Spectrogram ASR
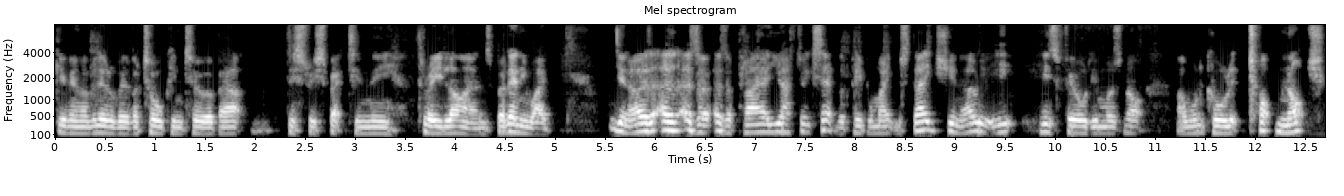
give him a little bit of a talking to about disrespecting the three lions. But anyway, you know, as, as a as a player, you have to accept that people make mistakes. You know, he, his fielding was not. I wouldn't call it top notch.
